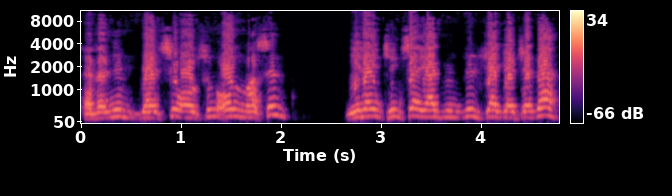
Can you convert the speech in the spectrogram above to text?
efendim dersi olsun olmasın bilen kimse ya gündüz ya gecede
